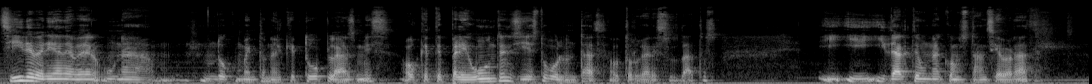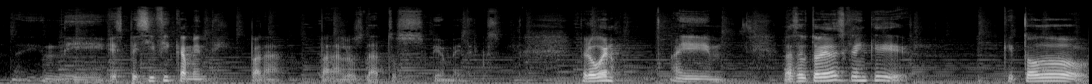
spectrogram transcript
sí debería de haber una, un documento en el que tú plasmes o que te pregunten si es tu voluntad otorgar esos datos y, darte una constancia, ¿verdad? Específicamente para, para los datos biométricos. Pero bueno, eh, las autoridades creen que que todo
